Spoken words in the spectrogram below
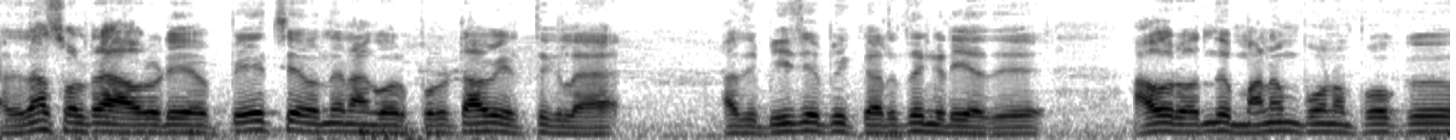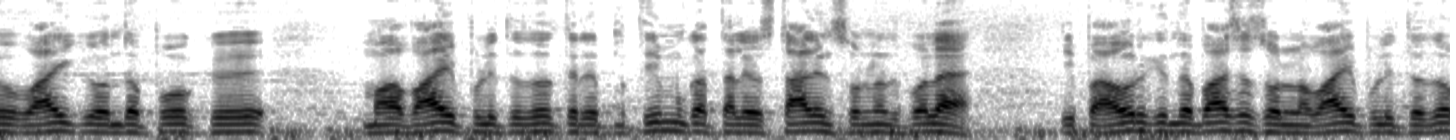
அதுதான் சொல்கிறேன் அவருடைய பேச்சை வந்து நாங்கள் ஒரு பொருட்டாகவே எடுத்துக்கல. அது பிஜேபி கருத்தும் கிடையாது. அவர் வந்து மனம் போன போக்கு வாய்க்கு வந்த போக்கு மா வாய் புளித்ததோ திரு திமுக தலைவர் ஸ்டாலின் சொன்னது போல் இப்போ அவருக்கு இந்த பாஷை சொல்லணும். வாய் புளித்ததோ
